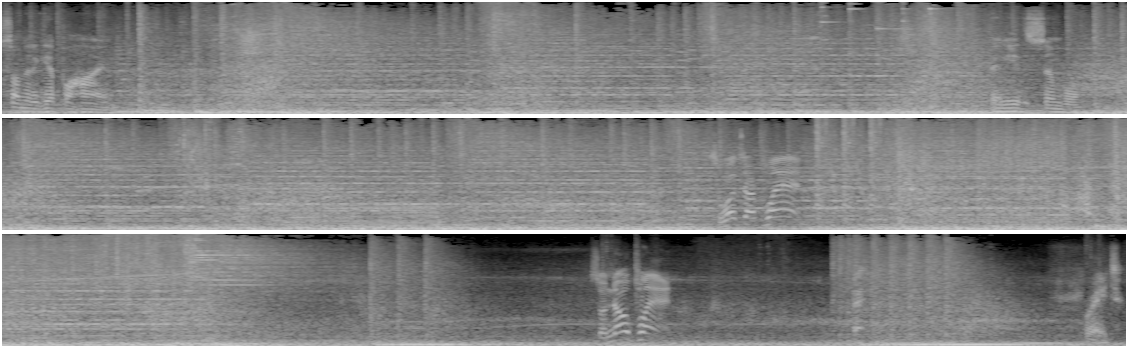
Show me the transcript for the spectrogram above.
Something to get behind. They need the symbol. So what's our plan? So no plan. Great.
